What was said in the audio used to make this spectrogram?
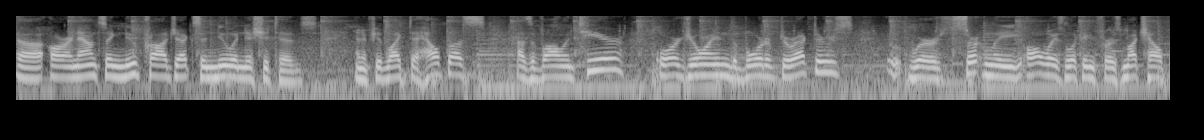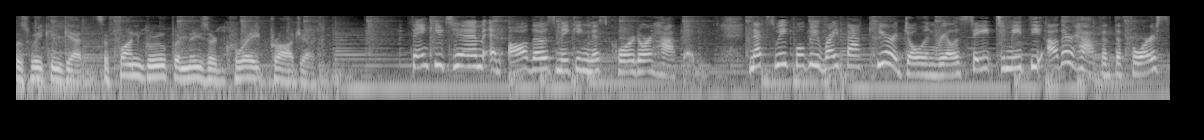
uh, are announcing new projects and new initiatives. And if you'd like to help us as a volunteer or join the board of directors, we're certainly always looking for as much help as we can get. It's a fun group and these are great projects. Thank you, Tim, and all those making this corridor happen. Next week, we'll be right back here at Dolan Real Estate to meet the other half of the force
